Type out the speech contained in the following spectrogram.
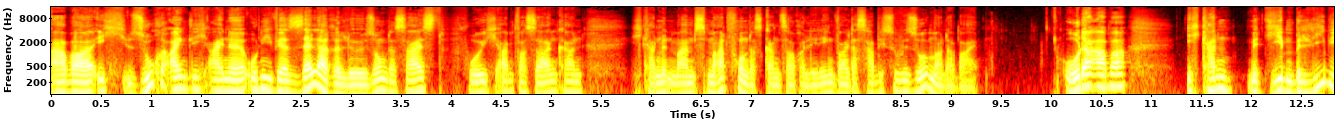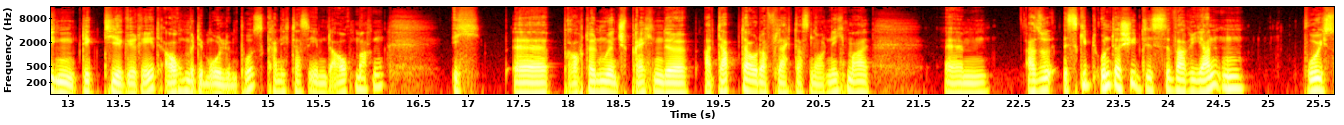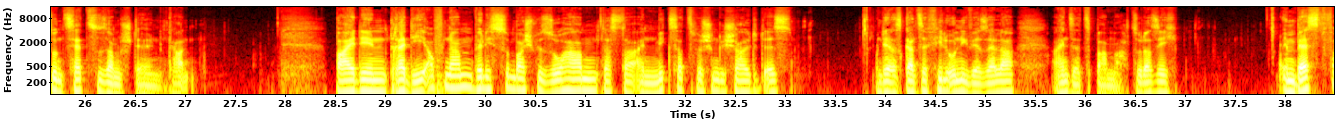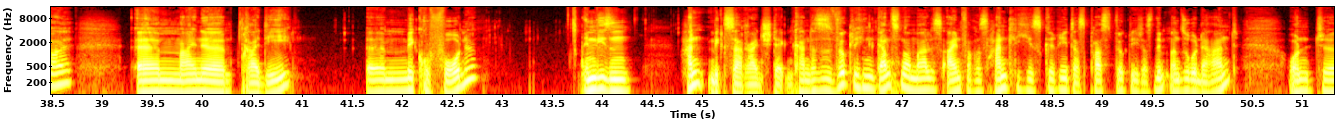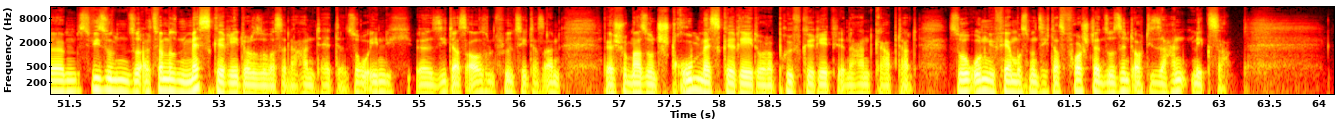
Aber ich suche eigentlich eine universellere Lösung. Das heißt, wo ich einfach sagen kann, ich kann mit meinem Smartphone das Ganze auch erledigen, weil das habe ich sowieso immer dabei. Oder aber ich kann mit jedem beliebigen Diktiergerät, auch mit dem Olympus, kann ich das eben auch machen. Ich äh, brauche da nur entsprechende Adapter oder vielleicht das noch nicht mal. Ähm, also es gibt unterschiedlichste Varianten, wo ich so ein Set zusammenstellen kann. Bei den 3D-Aufnahmen will ich es zum Beispiel so haben, dass da ein Mixer zwischengeschaltet ist der das Ganze viel universeller einsetzbar macht, sodass ich im Bestfall äh, meine 3D-Mikrofone äh, in diesen Handmixer reinstecken kann. Das ist wirklich ein ganz normales, einfaches, handliches Gerät. Das passt wirklich, das nimmt man so in der Hand und ähm, ist wie so, ein, so, als wenn man so ein Messgerät oder sowas in der Hand hätte. So ähnlich äh, sieht das aus und fühlt sich das an, wer schon mal so ein Strommessgerät oder Prüfgerät in der Hand gehabt hat. So ungefähr muss man sich das vorstellen. So sind auch diese Handmixer.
